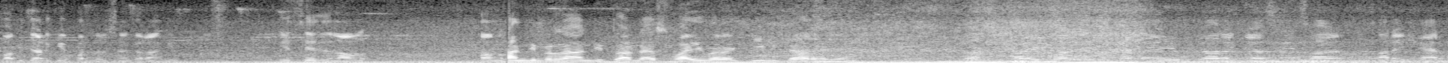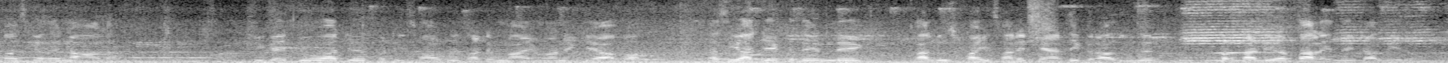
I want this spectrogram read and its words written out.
ਵੱਧ ਚੜ ਕੇ ਪ੍ਰਦਰਸ਼ਨ ਕਰਾਂਗੇ। ਇਸੇ ਦੇ ਨਾਲ ਤੁਹਾਨੂੰ ਹਾਂਜੀ ਪ੍ਰਧਾਨ ਜੀ ਤੁਹਾਡਾ ਸਫ਼ਾਈ ਬਾਰੇ ਕੀ ਵਿਚਾਰ ਹੈਗਾ? ਸਫ਼ਾਈ ਬਾਰੇ ਤਾਂ ਸਾਡਾ ਇਹ ਵਿਚਾਰ ਹੈ ਕਿ ਅਸੀਂ ਸਾਰੇ ਸ਼ਹਿਰ ਵਾਸੀਆਂ ਦੇ ਨਾਲ ਆ। ਠੀਕ ਹੈ ਜੋ ਅੱਜ ਭੱਟੀ ਸਾਹਿਬ ਨੇ ਸਾਡੇ ਮੁਲਾਜ਼ਮਾਂ ਨੇ ਕਿਹਾ ਵਾ ਅਸੀਂ ਅੱਜ ਇੱਕ ਦਿਨ ਲਈ ਕੱਲ੍ਹ ਨੂੰ ਸਫ਼ਾਈ ਸਾਰੇ ਸ਼ਹਿਰ ਦੀ ਕਰਾ ਦੂੰਗੇ ਪਰ ਸਾਡੀ ਹੜਤਾਲ ਇੱਥੇ ਚੱਲਦੀ ਰਹੂਗੀ।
